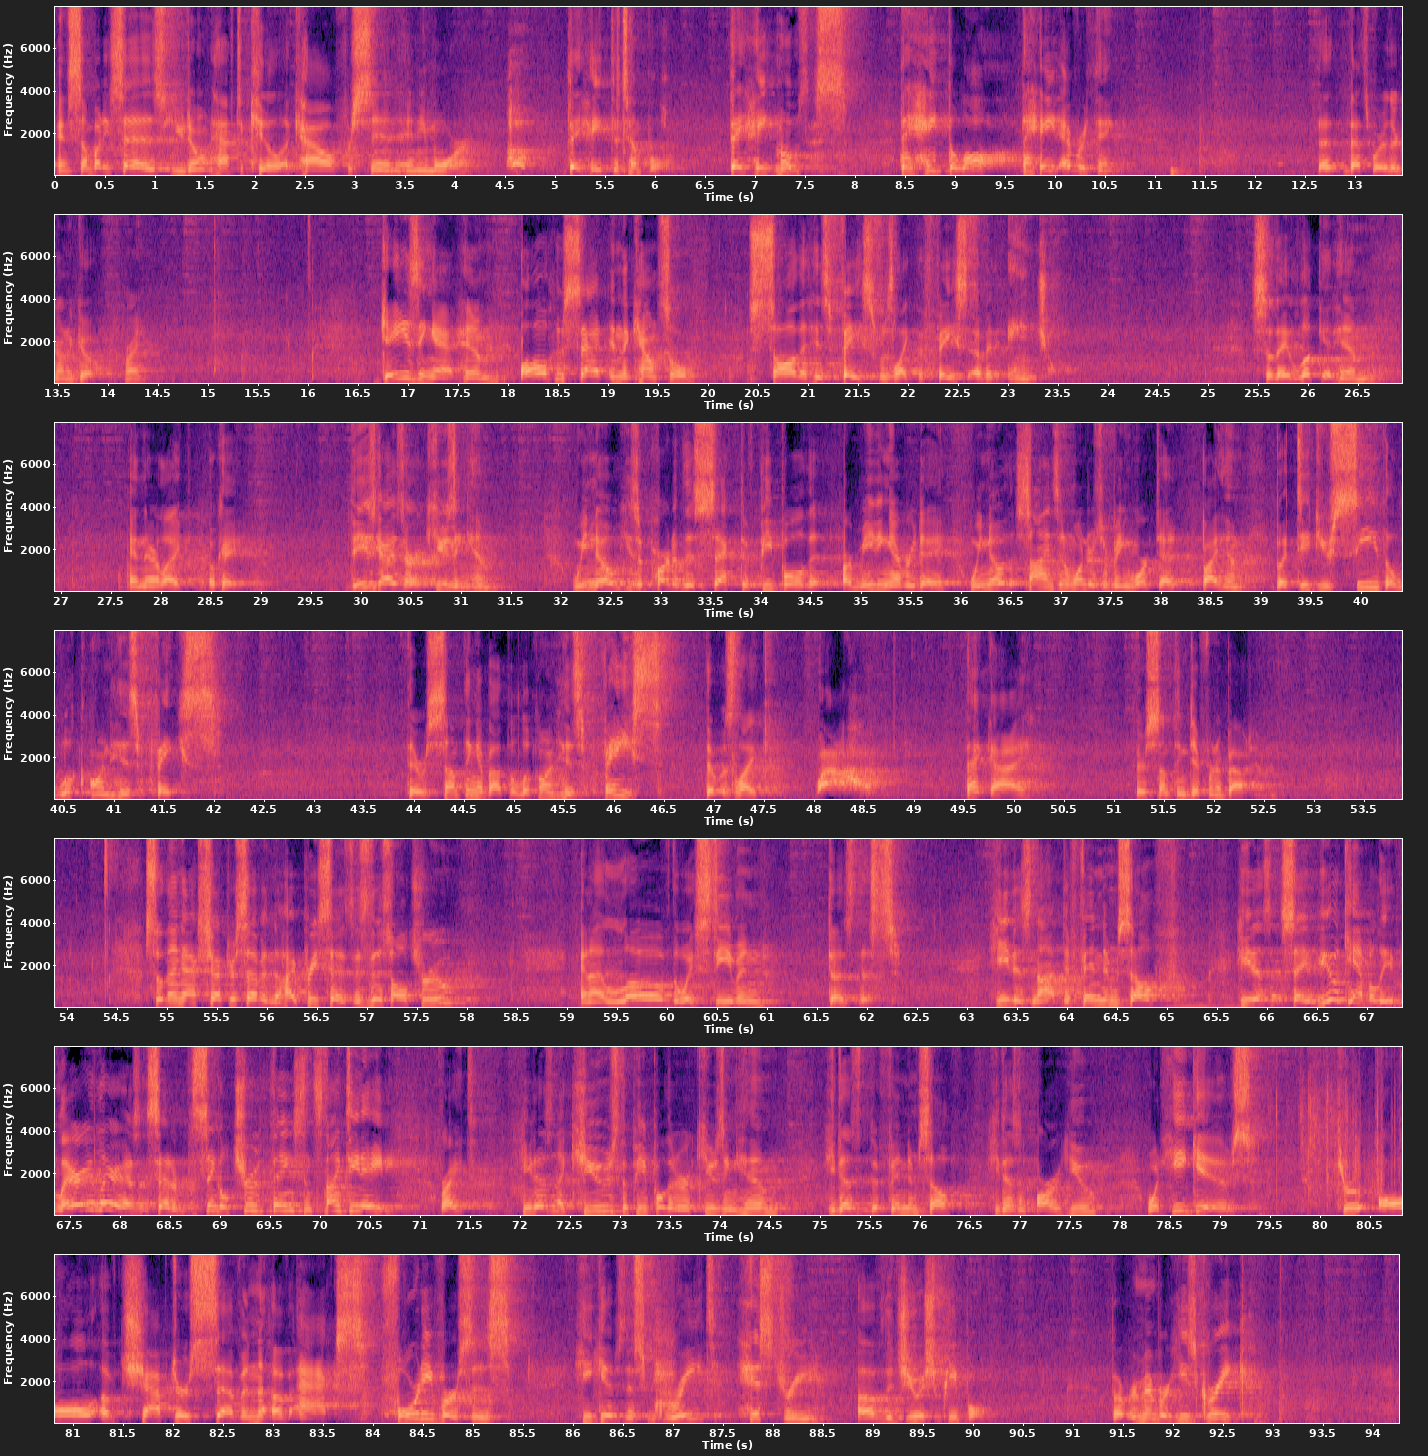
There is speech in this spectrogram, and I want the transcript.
and somebody says you don't have to kill a cow for sin anymore, they hate the temple. They hate Moses. They hate the law. They hate everything. That, that's where they're going to go, right? Gazing at him, all who sat in the council saw that his face was like the face of an angel. So they look at him and they're like, okay, these guys are accusing him we know he's a part of this sect of people that are meeting every day. We know that signs and wonders are being worked at by him. But did you see the look on his face? There was something about the look on his face that was like, wow, that guy, there's something different about him. So then, Acts chapter 7, the high priest says, Is this all true? And I love the way Stephen does this. He does not defend himself. He doesn't say, You can't believe Larry. Larry hasn't said a single true thing since 1980, right? He doesn't accuse the people that are accusing him. He doesn't defend himself. He doesn't argue. What he gives through all of chapter 7 of Acts, 40 verses, he gives this great history of the Jewish people. But remember, he's Greek.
